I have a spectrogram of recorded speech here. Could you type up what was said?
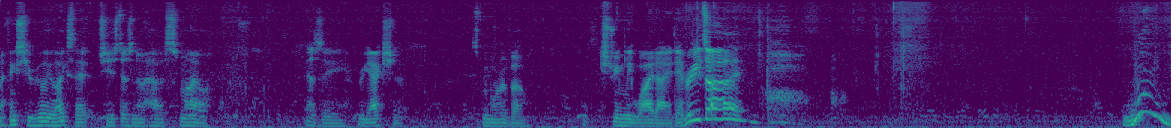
I think she really likes that. She just doesn't know how to smile as a reaction. It's more of a extremely wide-eyed every time. Woo!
